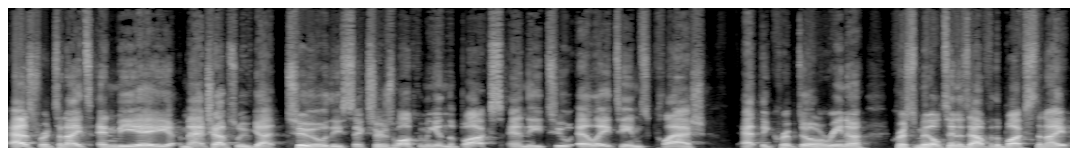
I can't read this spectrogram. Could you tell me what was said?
As for tonight's NBA matchups, we've got two: the Sixers welcoming in the Bucks, and the two LA teams clash at the Crypto Arena. Khris Middleton is out for the Bucks tonight.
